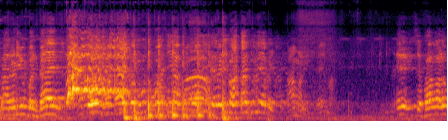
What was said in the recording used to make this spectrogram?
કારડિયું બંધાય. એ સભાવાળો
